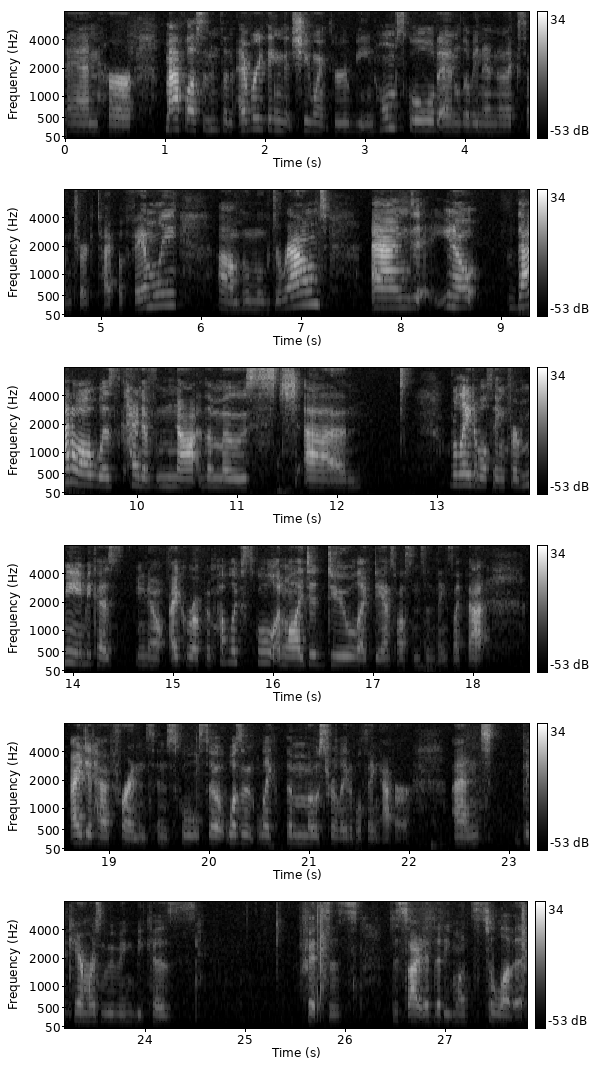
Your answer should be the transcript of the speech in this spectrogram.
and her math lessons and everything that she went through being homeschooled and living in an eccentric type of family um, who moved around. And, you know, that all was kind of not the most um, relatable thing for me because, you know, I grew up in public school and while I did do like dance lessons and things like that, I did have friends in school, so it wasn't like the most relatable thing ever. And the camera's moving because Fitz has decided that he wants to love it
